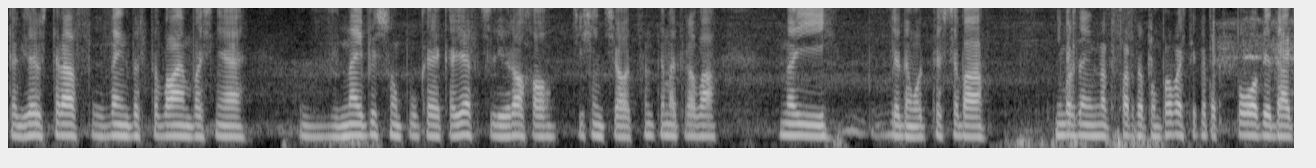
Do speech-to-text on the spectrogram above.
Także już teraz zainwestowałem właśnie w najwyższą półkę jaka jest, czyli Rocho 10 cm. No i wiadomo, też trzeba, nie można jej na twardo pompować, tylko tak w połowie dać,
